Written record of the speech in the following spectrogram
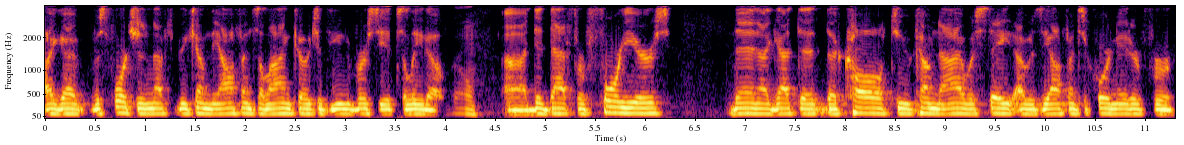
I got was fortunate enough to become the offensive line coach at the University of Toledo. Uh, did that for four years. Then I got the the call to come to Iowa State. I was the offensive coordinator for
